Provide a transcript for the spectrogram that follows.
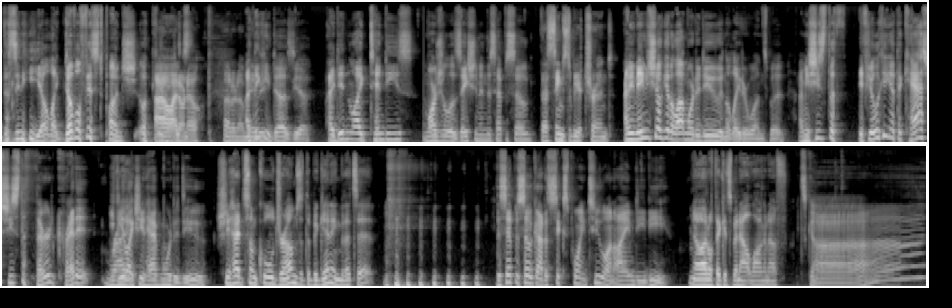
Doesn't he yell like double fist punch? Okay, oh, I don't know. I don't know. I think he does, yeah. I didn't like Tendi's marginalization in this episode. That seems to be a trend. I mean, maybe she'll get a lot more to do in the later ones, but I mean, she's the if you're looking at the cast, she's the third credit. You Right. feel like she'd have more to do. She had some cool drums at the beginning, but that's it. this episode got a 6.2 on IMDb. No, I don't think it's been out long enough. It's got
